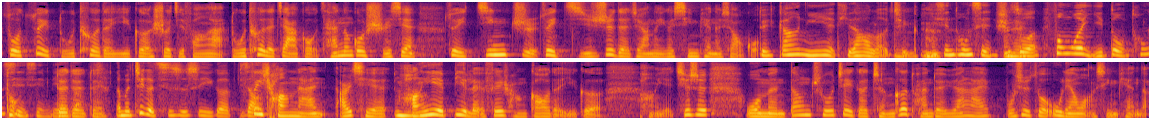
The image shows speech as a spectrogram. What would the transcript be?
做最独特的一个设计方案、独特的架构，才能够实现最精致、最极致的。这样的一个芯片的效果。对，刚刚您也提到了这个宜兴通信是做蜂窝移动通信芯片对对对。那么这个其实是一个比较非常难，而且行业壁垒非常高的一个行业。其实我们当初这个整个团队原来不是做物联网芯片的，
